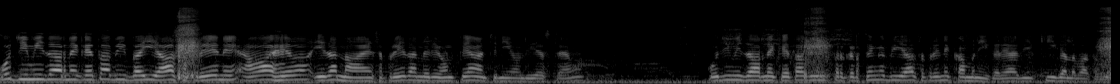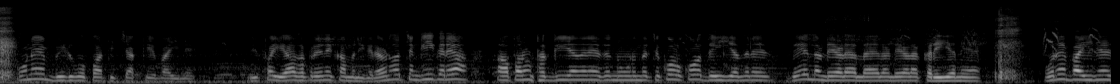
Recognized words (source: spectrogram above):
ਉਹ ਜ਼ਿਮੀਦਾਰ ਨੇ ਕਹਿਤਾ ਵੀ ਬਾਈ ਆਹ ਸਪਰੇਅ ਨੇ, ਆਹ ਇਹਦਾ ਇਹਦਾ ਨਾਂ ਹੈ ਸਪਰੇਅ ਦਾ, ਮੇਰੇ ਹੁਣ ਧਿਆਨ 'ਚ ਨਹੀਂ ਆਉਂਦੀ ਇਸ ਟਾਈਮ ਉਹ ਜ਼ਿਮੀਦਾਰ ਨੇ ਕਹਿਤਾ ਵੀ ਪ੍ਰਗਟ ਸਿੰਘ ਵੀ ਆਹ ਸਪਰੇਅ ਨੇ ਕੰਮ ਨਹੀਂ ਕਰਿਆ, ਵੀ ਕੀ ਗੱਲਬਾਤ ਹੋਈ ਉਹਨੇ ਵੀਡੀਓ ਪਾਤੀ ਚੱਕ ਕੇ ਬਾਈ ਨੇ, ਵੀ ਭਾਈ ਆਹ ਸਪਰੇਅ ਨੇ ਕੰਮ ਨਹੀਂ ਕਰਿਆ। ਉਹਨਾਂ ਦਾ ਚੰਗੀ ਕਰਿਆ, ਆਪਾਂ ਨੂੰ ਠੱਗੀ ਜਾਂਦੇ ਨੇ ਤੇ ਨੂਣ ਮਿਰਚ ਘੋਲ ਘੋਲ ਦੇਈ ਜਾਂਦੇ ਨੇ, ਦੇ ਲੰਡੇ ਵਾਲਾ ਲੈ ਲੰਡੇ ਵਾਲਾ ਕਰੀ ਜਾਂਦੇ ਆ। ਉਹਨੇ ਬਾਈ ਨੇ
